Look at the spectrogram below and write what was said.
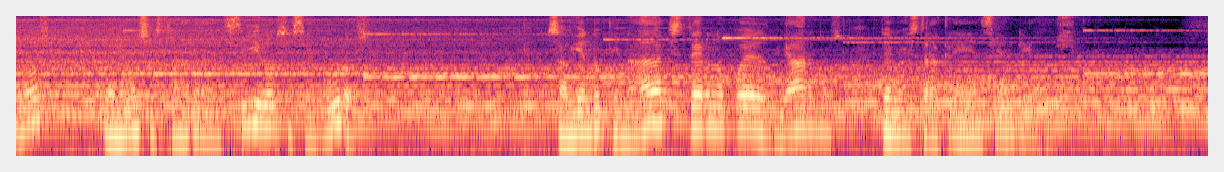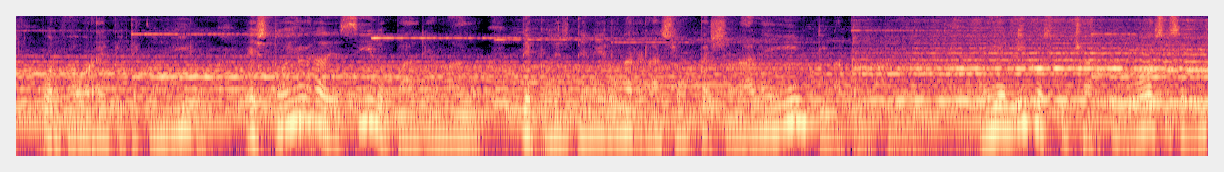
Dios, podemos estar agradecidos y seguros, sabiendo que nada externo puede desviarnos de nuestra creencia en Dios. Por favor, repite conmigo. Estoy agradecido, Padre amado, de poder tener una relación personal e íntima contigo. Hoy elijo escuchar tu y seguir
